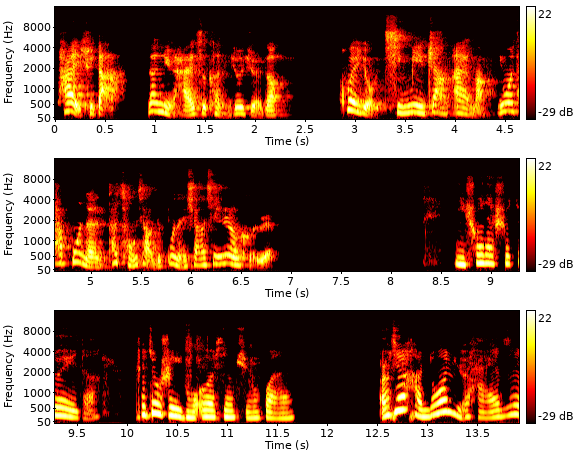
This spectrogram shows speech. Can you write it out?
他也去打，那女孩子可能就觉得会有亲密障碍嘛，因为他不能，他从小就不能相信任何人。你说的是对的，这就是一种恶性循环，而且很多女孩子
